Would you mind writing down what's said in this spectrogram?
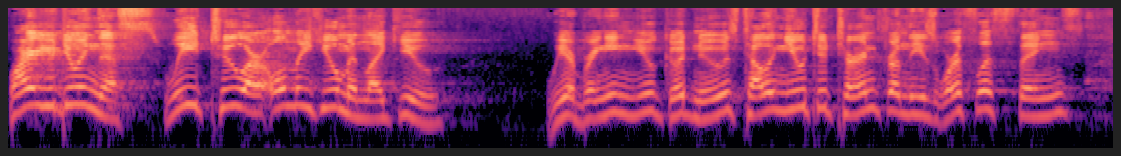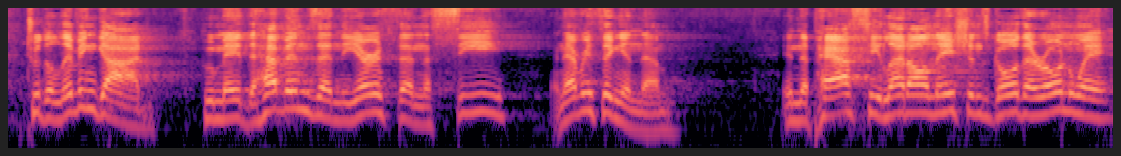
why are you doing this? We too are only human like you. We are bringing you good news, telling you to turn from these worthless things to the living God who made the heavens and the earth and the sea and everything in them. In the past, he let all nations go their own way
